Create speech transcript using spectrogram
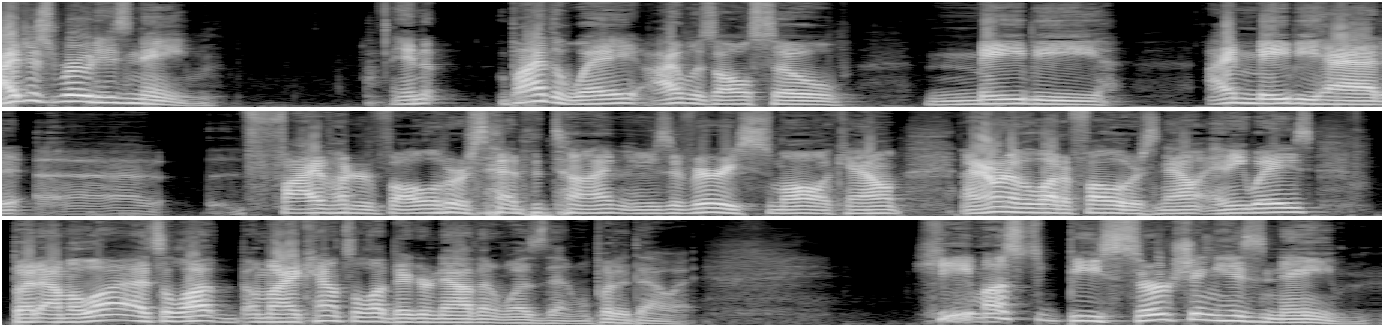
I just wrote his name. And by the way, I was also maybe, I maybe had uh, 500 followers at the time. It was a very small account. I don't have a lot of followers now, anyways, but I'm a lot, it's a lot, my account's a lot bigger now than it was then. We'll put it that way. He must be searching his name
